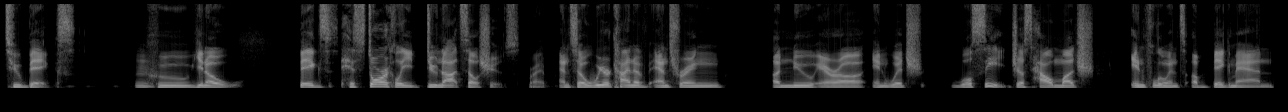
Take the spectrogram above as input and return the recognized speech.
two bigs Mm. who you know bigs historically do not sell shoes, Right. And so we're kind of entering a new era in which we'll see just how much influence a big man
